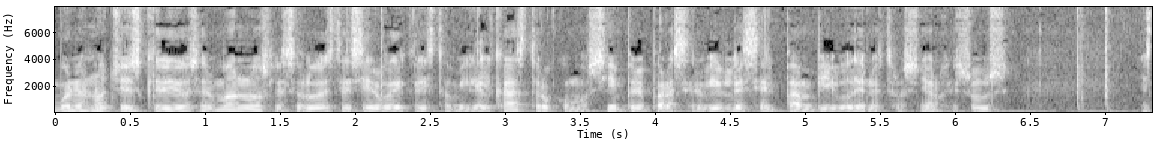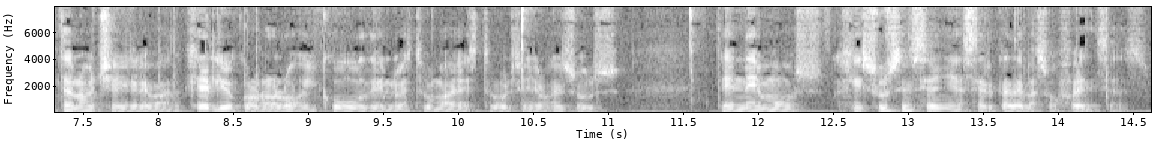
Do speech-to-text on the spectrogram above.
Buenas noches, queridos hermanos. Les saluda este siervo de Cristo Miguel Castro, como siempre, para servirles el pan vivo de nuestro Señor Jesús. Esta noche en el Evangelio cronológico de nuestro Maestro, el Señor Jesús, tenemos Jesús enseña acerca de las ofensas.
